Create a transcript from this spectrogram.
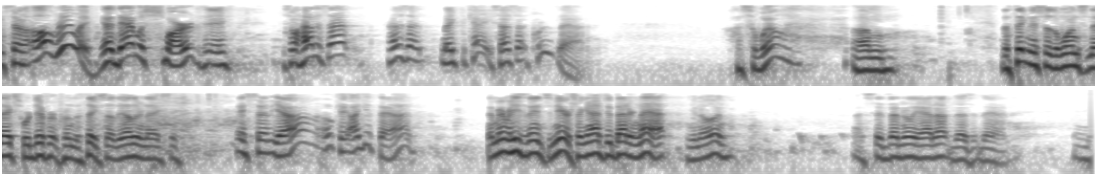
He said, "Oh, really? Yeah, Dad was smart." So how does that how does that make the case? How does that prove that? I said, "Well, um, the thickness of the one's necks were different from the thickness of the other necks." They said, "Yeah, okay, I get that." Now remember, he's an engineer, so you're gonna have to do better than that, you know. And I said, "Doesn't really add up, does it, Dad?" He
